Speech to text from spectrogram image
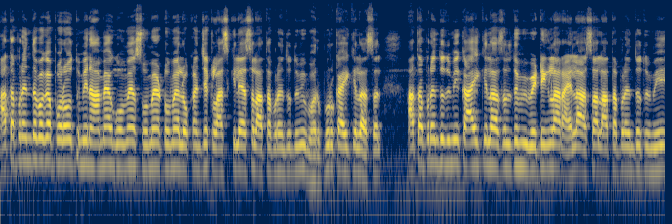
आतापर्यंत बघा परवा तुम्ही नाम्या गोम्या सोम्या टोम्या लोकांचे क्लास केले असेल आतापर्यंत तुम्ही भरपूर काय केलं असेल. आतापर्यंत तुम्ही काय केलं असेल तुम्ही वेटिंगला राहिला असाल आतापर्यंत तुम्ही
